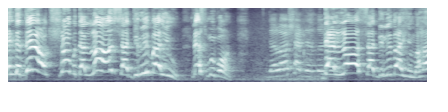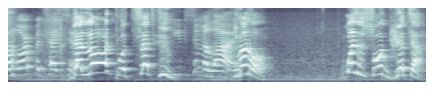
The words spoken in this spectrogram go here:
In the day of trouble, the Lord shall deliver you. Let's move on. The Lord shall deliver. The Lord shall deliver him. The Uh-huh. Lord protects him. The Lord protect him. keeps him alive. Emmanuel, what is so greater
